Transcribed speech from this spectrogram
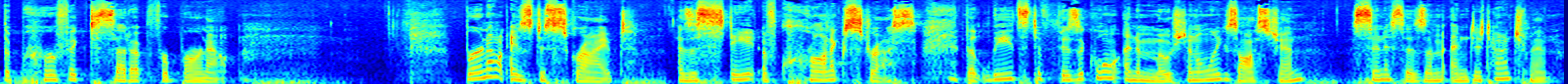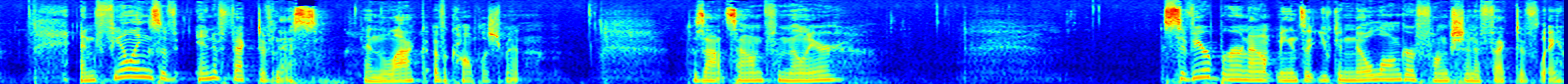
the perfect setup for burnout. Burnout is described as a state of chronic stress that leads to physical and emotional exhaustion, cynicism, and detachment, and feelings of ineffectiveness and lack of accomplishment. Does that sound familiar? Severe burnout means that you can no longer function effectively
